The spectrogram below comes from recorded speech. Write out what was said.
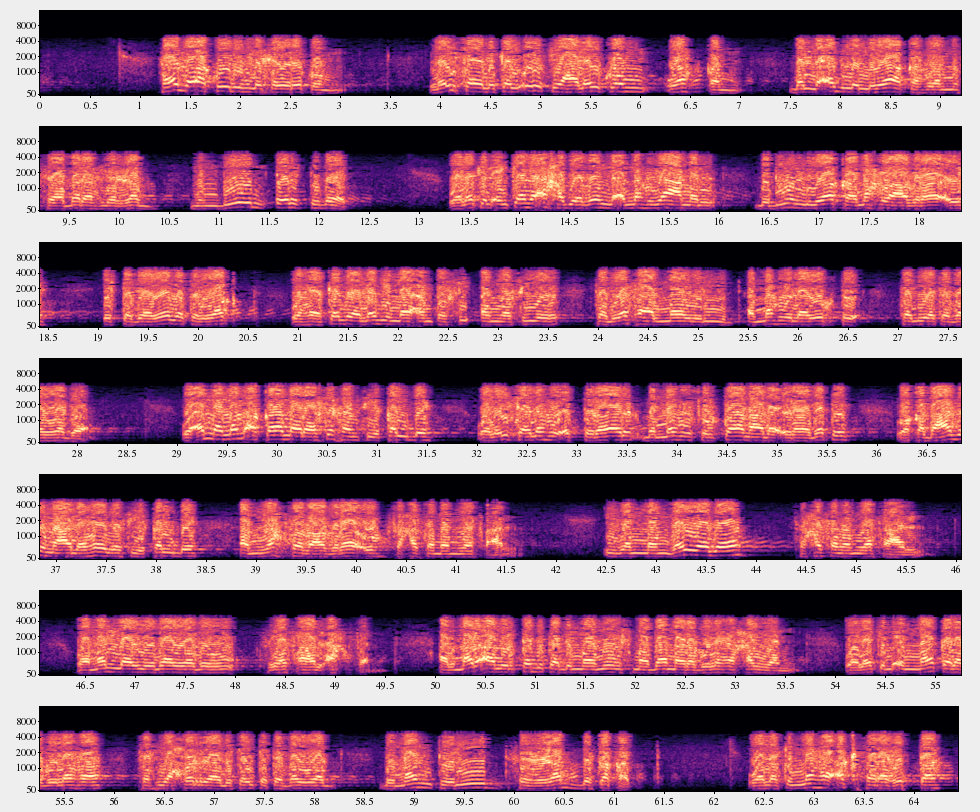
هذا أقوله لخيركم. ليس لكي ألقي عليكم وهقا بل لأجل اللياقة والمثابرة للرب من دون ارتباك. ولكن إن كان أحد يظن أنه يعمل بدون لياقة نحو عذرائه استجاوزت الوقت وهكذا لزم أن, أن يصير فليفعل ما يريد أنه لا يخطئ فليتزوج. وأما من أقام راسخا في قلبه وليس له اضطرار بل له سلطان على إرادته وقد عزم على هذا في قلبه أن يحفظ عذراءه فحسنا يفعل. اذا من زوج فحسنا يفعل. ومن لا يزوج فيفعل أحسن. المرأة مرتبطة بالناموس ما دام رجلها حيا. ولكن إن مات رجلها فهي حرة لكي تتزوج بمن تريد في الرب فقط. ولكنها أكثر غطة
